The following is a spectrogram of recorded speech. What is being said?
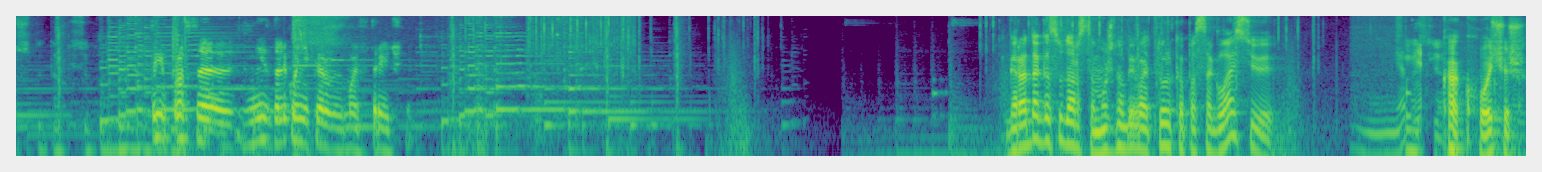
Что ты просто не, далеко не первый мой встречный. Города-государства можно убивать только по согласию. Нет? Как хочешь.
